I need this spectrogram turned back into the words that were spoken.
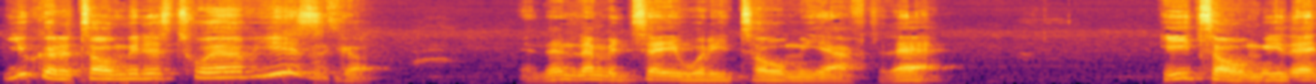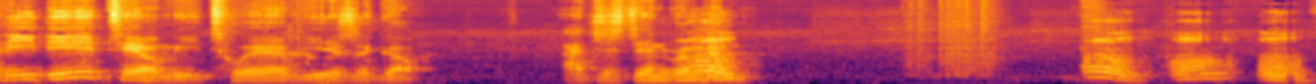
You could have told me this 12 years ago. And then let me tell you what he told me after that. He told me that he did tell me 12 years ago. I just didn't remember. Mm, mm, mm.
